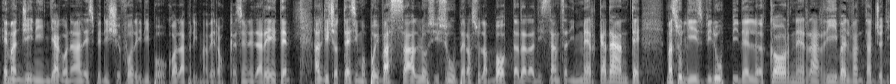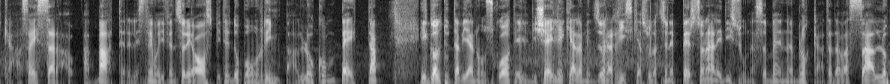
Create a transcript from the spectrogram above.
e Mangini in diagonale spedisce fuori di poco alla prima vera occasione da rete. Al diciottesimo poi Vassallo si supera sulla botta dalla distanza di Mercadante, ma sugli sviluppi del corner arriva il vantaggio di casa e Sarao a battere l'estremo difensore ospite dopo un rimpallo con Petta. Il gol tuttavia non scuote il Bisceglie che alla mezz'ora rischia sull'azione personale di Sunas ben bloccata da Vassallo.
